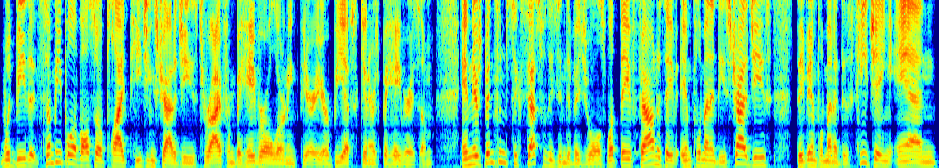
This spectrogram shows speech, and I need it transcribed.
would be that some people have also applied teaching strategies derived from behavioral learning theory or B.F. Skinner's behaviorism. And there's been some success with these individuals. What they've found is they've implemented these strategies, they've implemented this teaching, and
